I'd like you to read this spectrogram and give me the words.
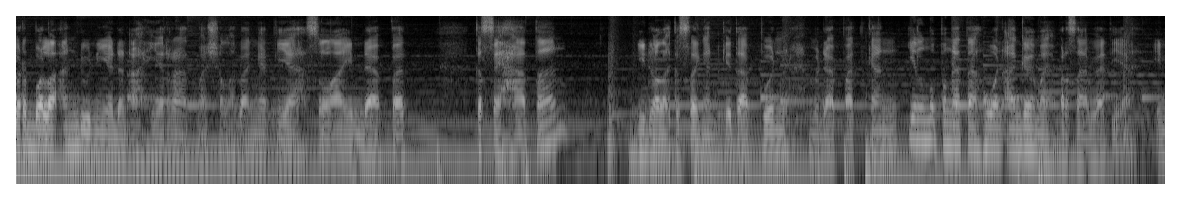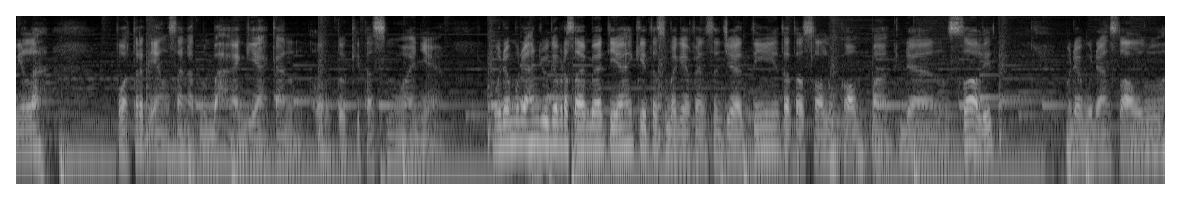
perbolaan dunia dan akhirat. Masya Allah banget ya, selain dapat kesehatan, idola kesayangan kita pun mendapatkan ilmu pengetahuan agama, persahabat ya. Inilah potret yang sangat membahagiakan untuk kita semuanya. Mudah-mudahan juga persahabat ya, kita sebagai fans sejati tetap selalu kompak dan solid. Mudah-mudahan selalu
